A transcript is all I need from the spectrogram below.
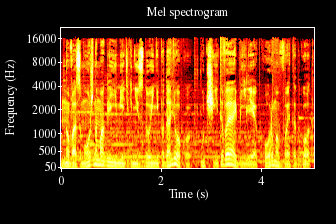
но, возможно, могли иметь гнездо и неподалеку, учитывая обилие корма в этот год.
